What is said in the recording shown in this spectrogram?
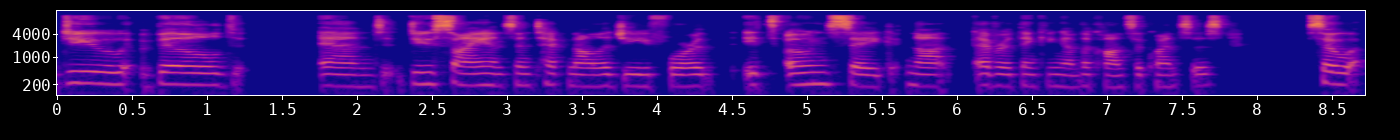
do build and do science and technology for its own sake not ever thinking of the consequences so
